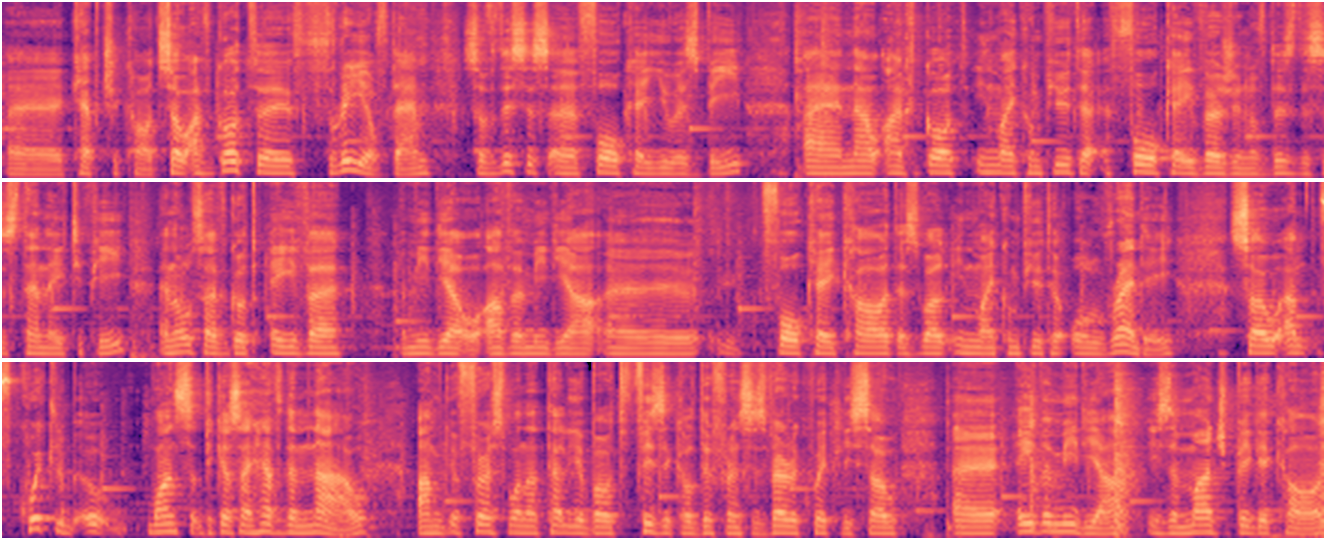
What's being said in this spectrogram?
uh, capture card. So I've got uh, three of them. So this is a 4K USB. And now I've got in my computer a 4K version of this. This is 1080p. And also I've got AVer media or other media uh, 4K card as well in my computer already. So um, quickly, uh, once because I have them now, I'm first want to tell you about physical differences very quickly. So uh, AVer Media is a much bigger card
